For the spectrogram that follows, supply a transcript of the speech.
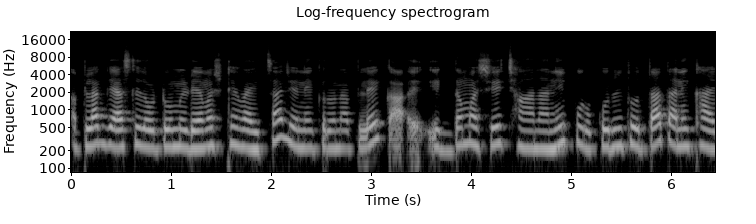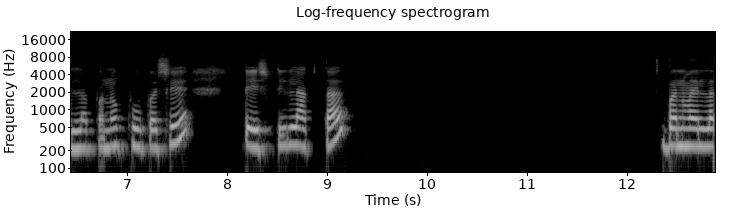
आपला गॅस लो टू मिडियमच ठेवायचा जेणेकरून आपले एकदम असे छान आणि कुरकुरीत होतात आणि खायला पण खूप असे टेस्टी लागतात. बनवायला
